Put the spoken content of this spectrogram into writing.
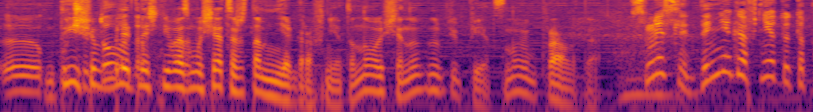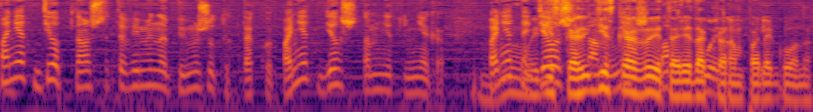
э, Ну, ты еще, блядь, доводов- начни возмущаться, что там негров нету. Ну вообще, ну, ну пипец, ну правда. В смысле? Да негров нету, это понятное дело, потому что это временной промежуток такой. Понятное дело, что там нету негров. Понятное ну, иди, дело, ска- что там иди скажи это редакторам полигона.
